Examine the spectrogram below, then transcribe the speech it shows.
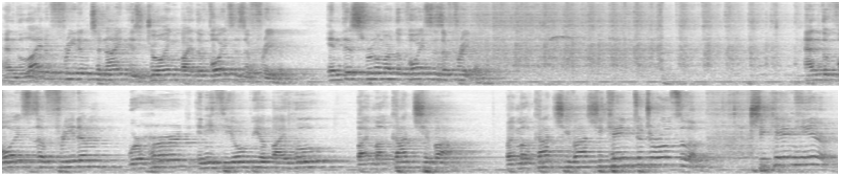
And the light of freedom tonight is joined by the voices of freedom. In this room are the voices of freedom. And the voices of freedom were heard in Ethiopia by who? By Malkat Shiva. By Malkat Shiva, she came to Jerusalem. She came here.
